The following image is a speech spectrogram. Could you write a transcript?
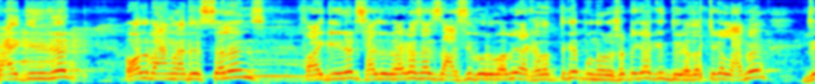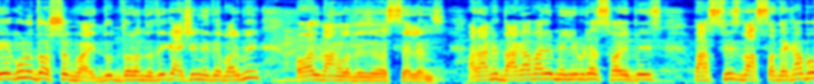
পাইকারি রেট অল বাংলাদেশ চ্যালেঞ্জ পাইকারি রেট সাইদুল ভাইয়ের কাছে জার্সি গরু পাবি এক হাজার থেকে পনেরোশো টাকা কি দুই হাজার টাকা লাভে যে কোনো দর্শক ভাই দূর দূরান্ত থেকে এসে নিতে পারবি অল বাংলাদেশ চ্যালেঞ্জ আর আমি বাগাবারে মিলিমিটার ছয় পিস পাঁচ পিস বাচ্চা দেখাবো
